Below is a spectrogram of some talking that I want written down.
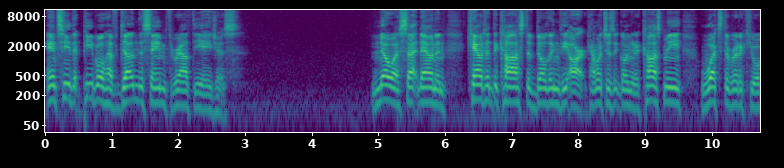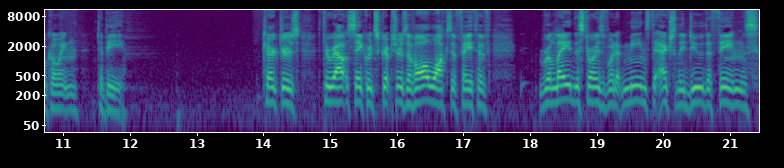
and see that people have done the same throughout the ages. Noah sat down and counted the cost of building the ark. How much is it going to cost me? What's the ridicule going to be? Characters throughout sacred scriptures of all walks of faith have relayed the stories of what it means to actually do the things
